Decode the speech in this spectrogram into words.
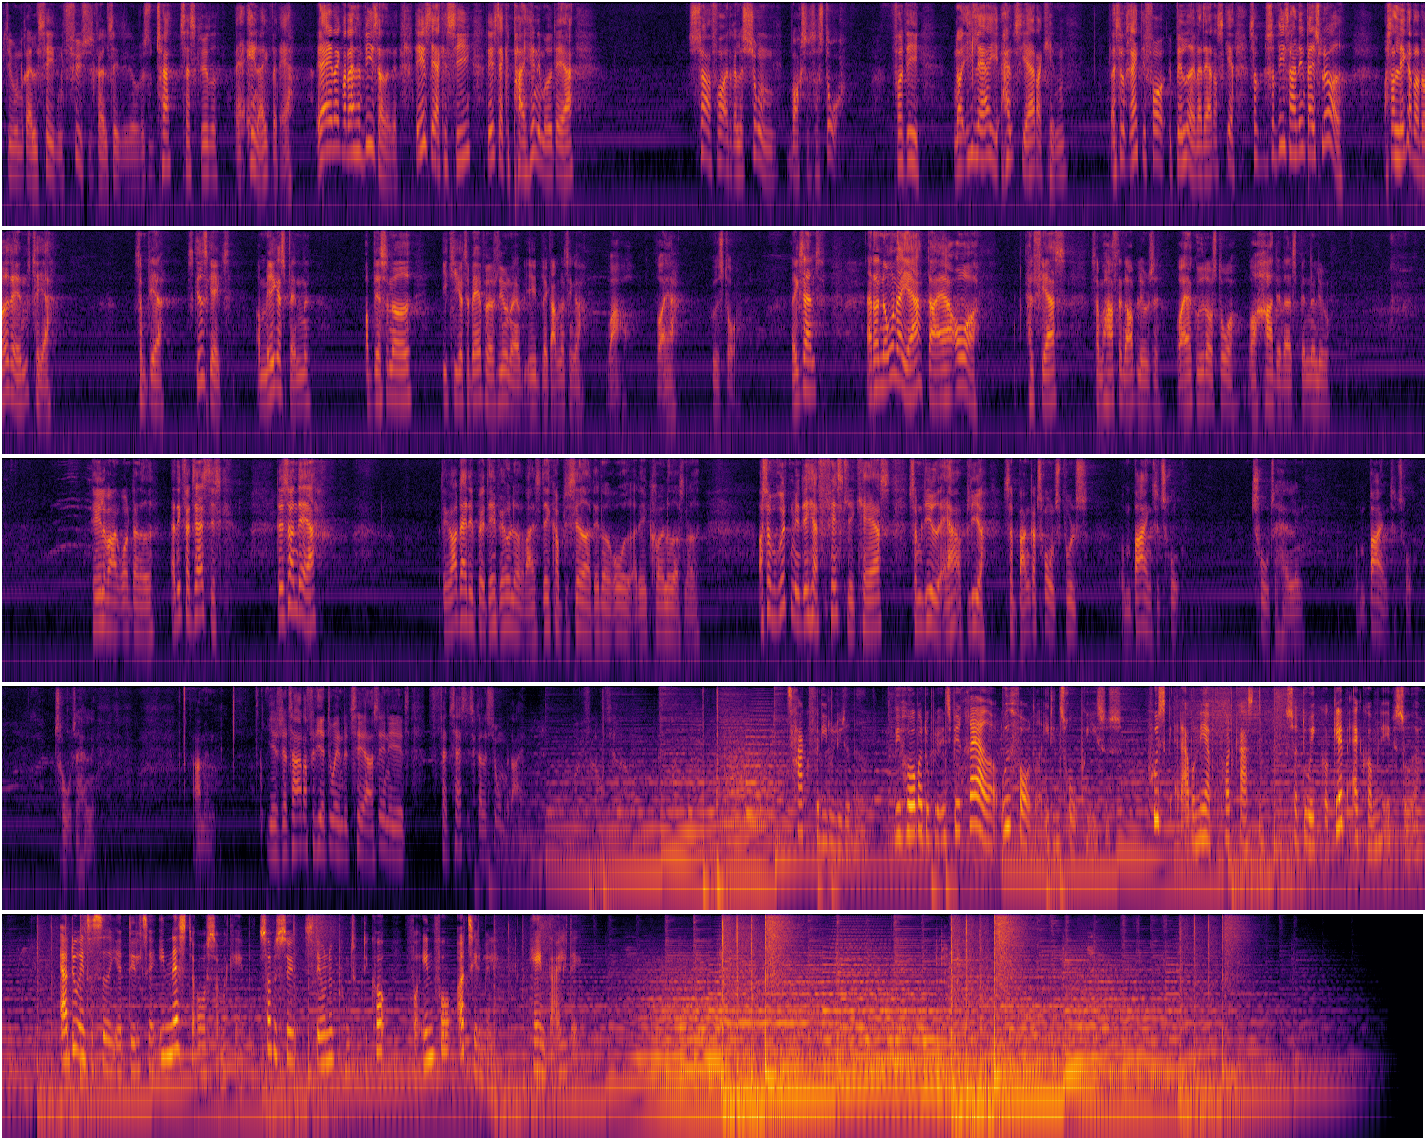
blive en realitet, en fysisk realitet i det. Hvis du tør tage skridtet, og jeg aner ikke, hvad det er. Jeg aner ikke, hvordan han viser dig det. Det eneste, jeg kan sige, det eneste, jeg kan pege hen imod, det er, sørg for, at relationen vokser så stor. Fordi når I lærer hans hjerte at kende, altså rigtig får et billede af, hvad det er, der sker, så, så viser han ind bag sløret. Og så ligger der noget derinde til jer, som bliver skideskægt og mega spændende, og bliver sådan noget, I kigger tilbage på jeres liv, når I bliver gamle og tænker, wow, hvor er Gud stor. Er det ikke sandt? Er der nogen af jer, der er over 70, som har haft en oplevelse, hvor er Gud dog stor, hvor har det været et spændende liv? Hele vejen rundt dernede. Er det ikke fantastisk? Det er sådan, det er. Det kan godt være, det er, det er bøvlet undervejs. Det er kompliceret, og det er noget rod, og det er krøllet og sådan noget. Og så rytmen i det her festlige kaos, som livet er og bliver, så banker troens puls Åbenbaring til tro. Tro til handling. Åbenbaring til tro. Tro til handling. Amen. Jesus, jeg takker dig, fordi at du inviterer os ind i et fantastisk relation med dig, hvor vi får lov til at... Tak fordi du lyttede med. Vi håber, du blev inspireret og udfordret i din tro på Jesus. Husk at abonnere på podcasten, så du ikke går glip af kommende episoder. Er du interesseret i at deltage i næste års sommercamp, så besøg stævne.dk for info og tilmelding. Ha' en dejlig dag.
